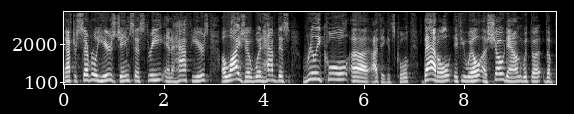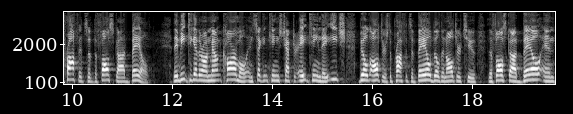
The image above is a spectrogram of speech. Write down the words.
After several years, James says three and a half years, Elijah would have this really cool, uh, I think it's cool, battle, if you will, a showdown with the, the prophets of the false god Baal. They meet together on Mount Carmel in 2 Kings chapter 18. They each build altars. The prophets of Baal build an altar to the false god Baal, and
